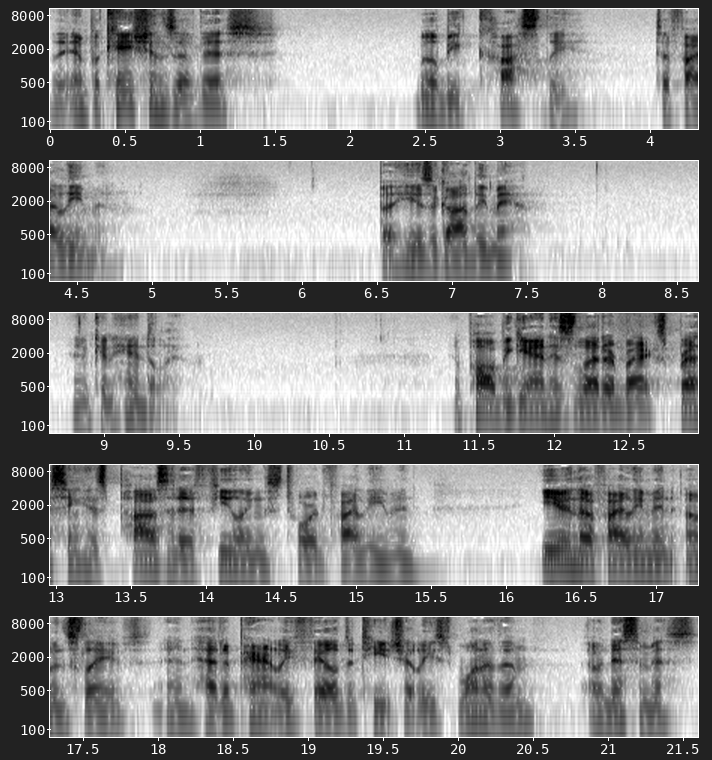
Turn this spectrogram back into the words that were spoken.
The implications of this will be costly to Philemon, but he is a godly man and can handle it. And Paul began his letter by expressing his positive feelings toward Philemon, even though Philemon owned slaves and had apparently failed to teach at least one of them, Onesimus,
